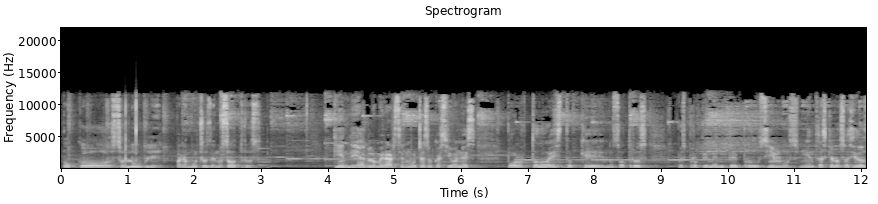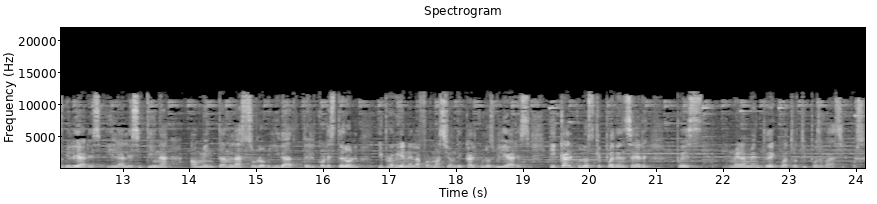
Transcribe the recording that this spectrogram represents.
poco soluble para muchos de nosotros, tiende a aglomerarse en muchas ocasiones por todo esto que nosotros pues propiamente producimos, mientras que los ácidos biliares y la lecitina aumentan la solubilidad del colesterol y proviene la formación de cálculos biliares y cálculos que pueden ser pues meramente de cuatro tipos básicos,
